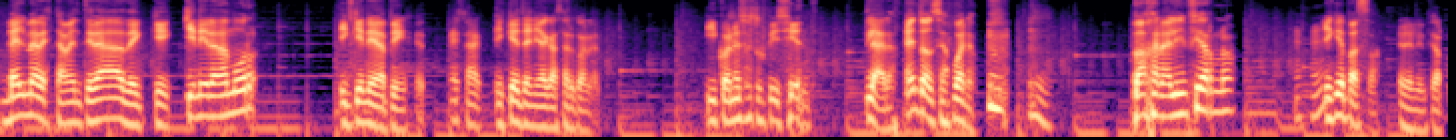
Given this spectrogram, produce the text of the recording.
Belmer estaba enterada de que quién era Damour y quién era Pinhead. Exacto. Y qué tenía que hacer con él. Y con eso es suficiente. Claro, entonces, bueno. Bajan al infierno. ¿Y qué pasa en el infierno?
